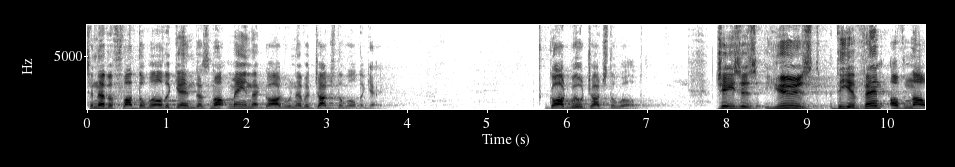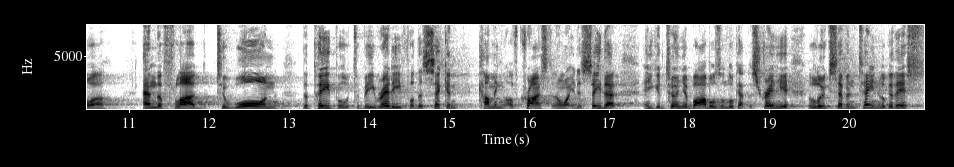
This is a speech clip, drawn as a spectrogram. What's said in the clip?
to never flood the world again does not mean that God will never judge the world again. God will judge the world. Jesus used the event of Noah and the flood to warn the people to be ready for the second coming of Christ. And I want you to see that, and you can turn your Bibles and look at the screen here. Luke 17. Look at this.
